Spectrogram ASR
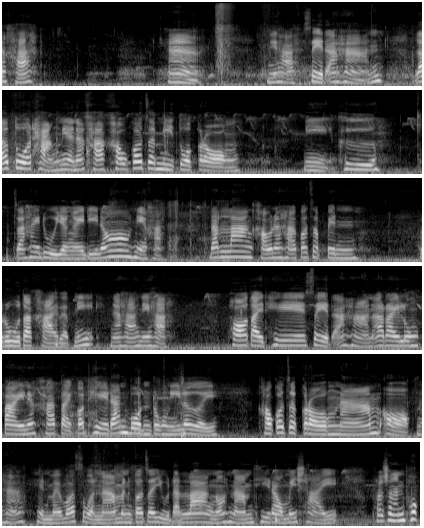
นะคะอ่านี่ค่ะเศษอาหาร แล้วตัวถังเนี่ยนะคะเขาก็จะมีตัวกรองนี่คือจะให้ดูยังไงดีเนาะเนี่ยค่ะ ด้านล่างเขานะคะก็จะเป็นรูตาข่ายแบบนี้นะคะนี่ค่ะ พอไต่เทเศษอาหารอะไรลงไปนะคะไต่ก็เทด้านบนตรงนี้เลย เขาก็จะกรองน้ำออกนะคะ เห็นไหมว่าส่วนน้ำมันก็จะอยู่ด้านล่างเนาะน้ำที่เราไม่ใช้ เพราะฉะนั้นพวก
